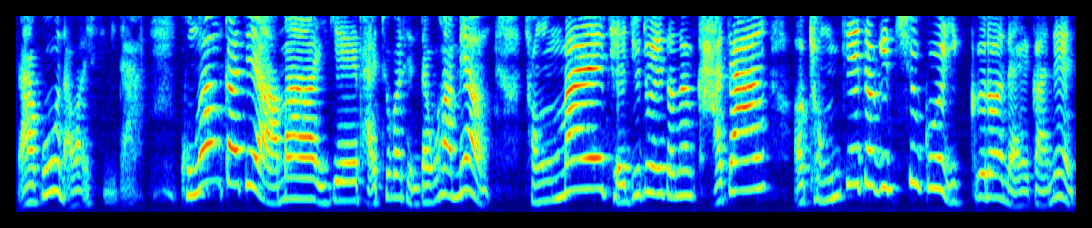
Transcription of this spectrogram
라고 나와 있습니다. 공항까지 아마 이게 발표가 된다고 하면 정말 제주도에서는 가장 어, 경제적인 축을 이끌어 나가는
